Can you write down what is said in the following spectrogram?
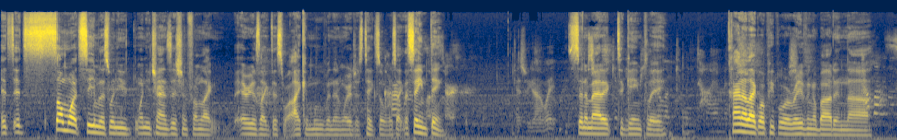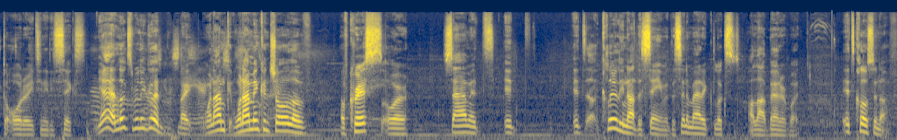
It's it's somewhat seamless when you when you transition from like areas like this where I can move and then where it just takes over. It's like the same thing. guess we gotta wait. Cinematic to gameplay. Kind of like what people were raving about in uh, the Order 1886. Yeah, it looks really good. Like when I'm when I'm in control of of Chris or Sam, it's it it's uh, clearly not the same. The cinematic looks a lot better, but it's close enough.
